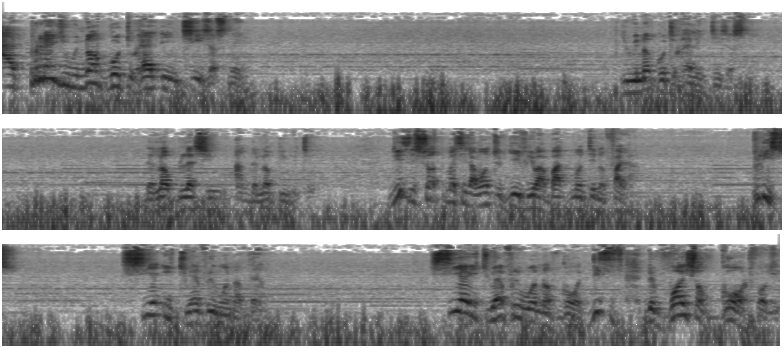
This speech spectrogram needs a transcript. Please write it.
I pray you will not go to hell in Jesus' name. you will not go to hell in Jesus' name. The Lord bless you and the Lord be with you. This is a short message I want to give you about Mountain of Fire. Please share it to every one of them. Share it to every one of God. This is the voice of God for you.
